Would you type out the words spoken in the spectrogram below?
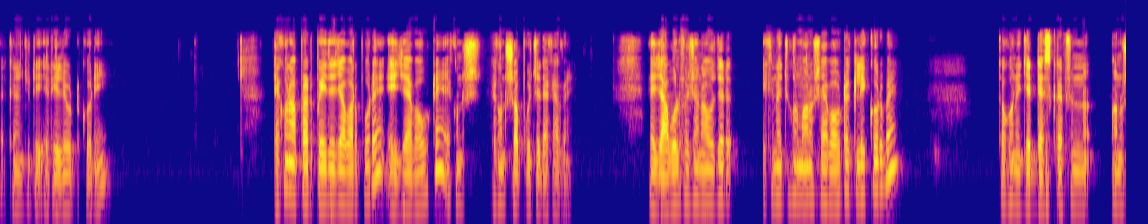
এখানে যদি রিলোড করি, এখন আপনার পেজে যাওয়ার পরে এই যে অ্যাবাউটে এখন এখন সব কিছু দেখাবে। এই যে আবুল ফ্যাশন হাউজের, এখানে যখন মানুষ অ্যাবাউটে ক্লিক করবে, তখন এই যে ডেসক্রিপশন মানুষ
